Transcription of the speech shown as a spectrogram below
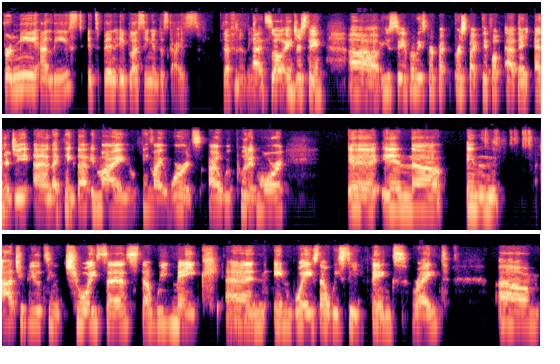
for me at least it's been a blessing in disguise definitely. Yeah, it's so interesting. Uh, you see from this per- perspective of energy, and I think that in my in my words, I would put it more uh, in uh, in attributes in choices that we make and mm-hmm. in ways that we see things right um,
